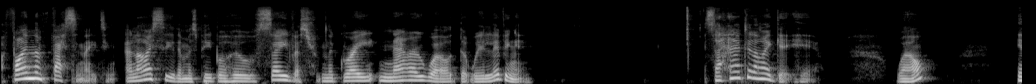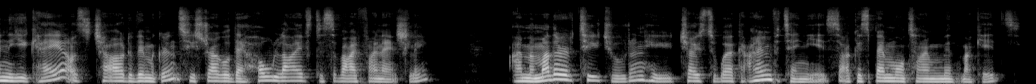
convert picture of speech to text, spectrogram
I find them fascinating and I see them as people who will save us from the grey, narrow world that we're living in. So, how did I get here? Well, in the UK, I was a child of immigrants who struggled their whole lives to survive financially. I'm a mother of two children who chose to work at home for 10 years so I could spend more time with my kids.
